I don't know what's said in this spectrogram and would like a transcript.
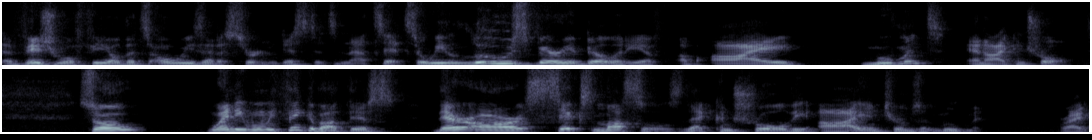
a visual field that's always at a certain distance, and that's it. So we lose variability of, of eye movement and eye control. So, Wendy, when we think about this, there are six muscles that control the eye in terms of movement, right?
